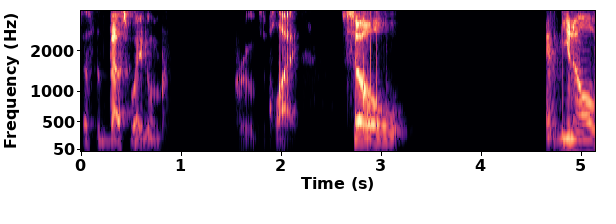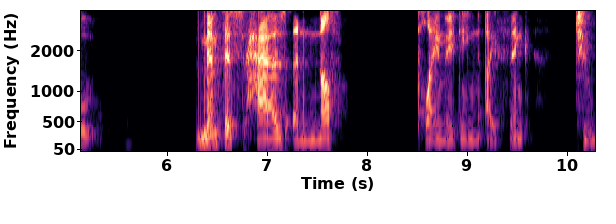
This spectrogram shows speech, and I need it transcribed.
That's the best way to improve the play. So, you know, Memphis has enough playmaking, I think, to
